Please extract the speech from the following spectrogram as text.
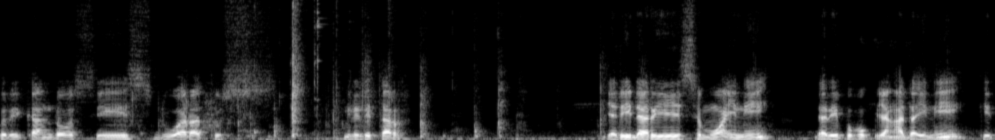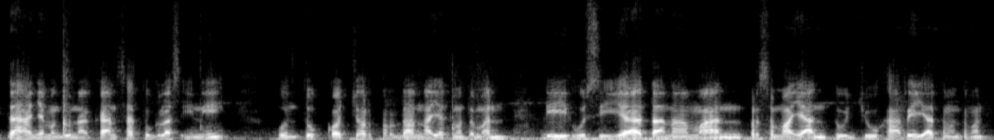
berikan dosis 200 ml jadi dari semua ini dari pupuk yang ada ini kita hanya menggunakan satu gelas ini untuk kocor perdana ya teman-teman di usia tanaman persemayan 7 hari ya teman-teman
